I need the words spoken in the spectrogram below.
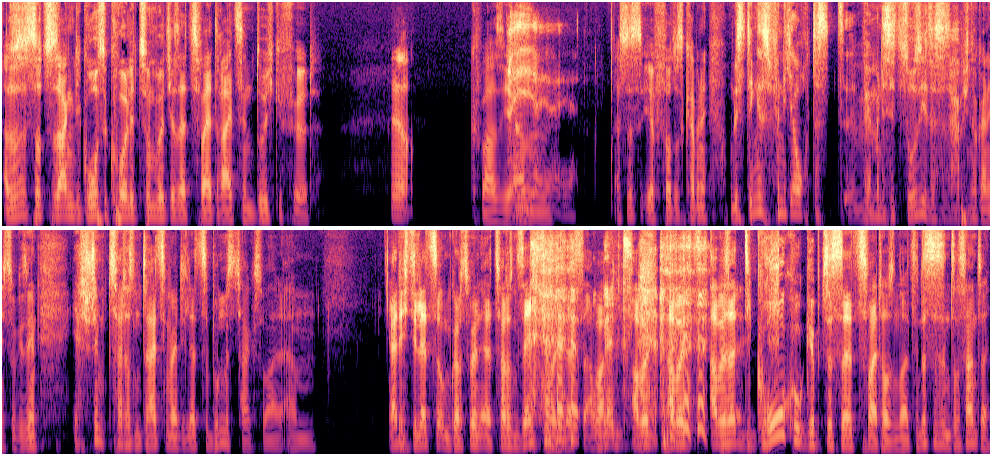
Also es ist sozusagen, die große Koalition wird ja seit 2013 durchgeführt. Ja. Quasi. Ähm, ja, ja, ja. Es ist ihr viertes Kabinett. Und das Ding ist, finde ich auch, dass, wenn man das jetzt so sieht, das habe ich noch gar nicht so gesehen. Ja, stimmt, 2013 war die letzte Bundestagswahl. Ähm, ja, nicht die letzte, um Gottes Willen, äh, 2016 war die letzte, aber, aber, aber, aber, die GroKo gibt es seit 2013. Das ist das Interessante.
